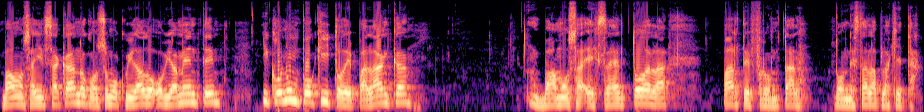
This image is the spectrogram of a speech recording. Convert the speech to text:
Vamos a ir sacando con sumo cuidado obviamente y con un poquito de palanca vamos a extraer toda la parte frontal donde está la plaqueta.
